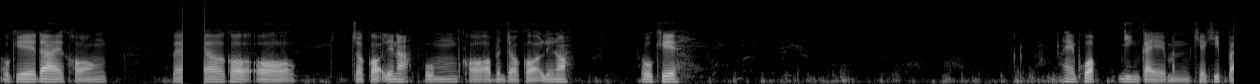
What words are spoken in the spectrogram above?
โอเคได้ของแล้วก็ออกจอเกาะเลยนะ ผมขอเอาเป็นจอเกาะเลยเนาะโอเค ให้พวกยิงไก่มันเคลียร์คลิปไป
